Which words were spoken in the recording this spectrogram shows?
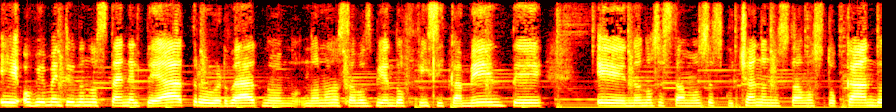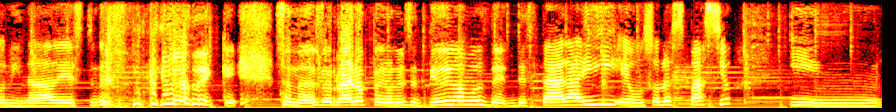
eh, obviamente uno no está en el teatro, ¿verdad? No, no, no nos estamos viendo físicamente, eh, no nos estamos escuchando, no estamos tocando ni nada de esto, en el sentido de que suena eso raro, pero en el sentido, digamos, de, de estar ahí en un solo espacio y mm,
